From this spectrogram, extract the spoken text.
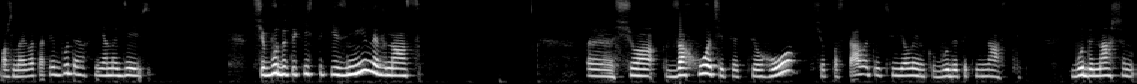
Можливо, так і буде, я надіюсь. Що будуть якісь такі зміни в нас. Е, що захочеться цього, щоб поставити цю ялинку, буде такий настрій. Буде нашим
